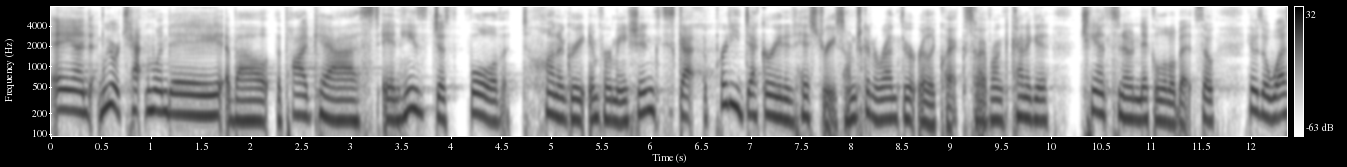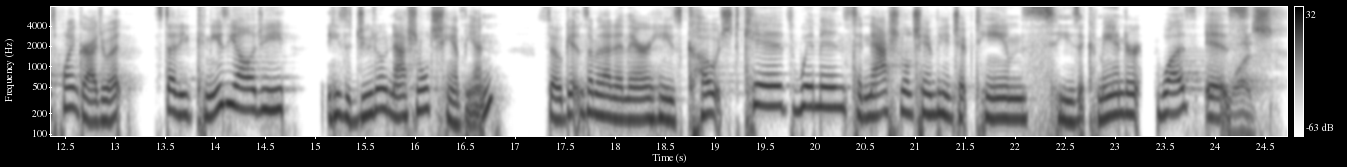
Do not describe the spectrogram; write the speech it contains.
And we were chatting one day about the podcast, and he's just full of a ton of great information. He's got a pretty decorated history. So, I'm just going to run through it really quick so everyone can kind of get a chance to know Nick a little bit. So, he was a West Point graduate, studied kinesiology. He's a judo national champion. So, getting some of that in there, he's coached kids, women's to national championship teams. He's a commander, was, is Was.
